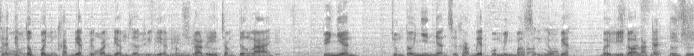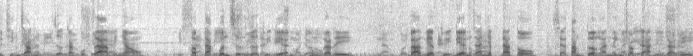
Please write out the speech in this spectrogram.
sẽ tiếp tục có những khác biệt về quan điểm giữa Thụy Điển và Hungary trong tương lai. Tuy nhiên, chúng tôi nhìn nhận sự khác biệt của mình bằng sự hiểu biết bởi vì đó là cách cư xử chín chắn giữa các quốc gia với nhau. Hợp tác quân sự giữa Thụy Điển, Hungary và việc Thụy Điển gia nhập NATO sẽ tăng cường an ninh cho cả Hungary.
